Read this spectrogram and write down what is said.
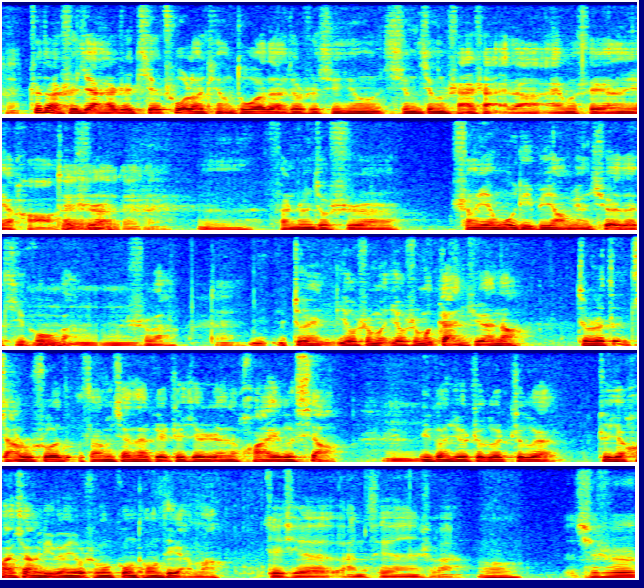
对，这段时间还是接触了挺多的，就是形形形形色色的 MCN 也好，还是嗯，反正就是商业目的比较明确的机构吧，嗯嗯，是吧？对，对，有什么有什么感觉呢？就是假如说咱们现在给这些人画一个像，嗯，你感觉这个这个这些画像里边有什么共同点吗？这些 MCN 是吧？嗯，其实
